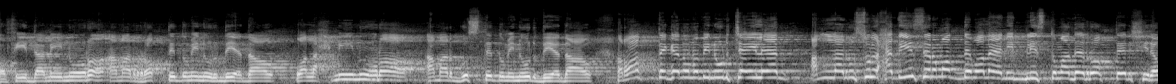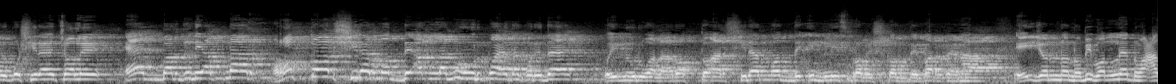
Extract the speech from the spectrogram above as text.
কফি দামি নূর, আমার রক্তে তুমি নূর দিয়ে দাও। ওয়ালাহমি নূর, আমার গুস্তে তুমি নূর দিয়ে দাও। রক্তে কেন নবী নূর চাইলেন? আল্লাহ রসুল হাদিসের মধ্যে বলেন, ইবলিস তোমাদের রক্তের শিরা উপশিরায় চলে। একবার যদি আপনার রক্ত আর শিরার মধ্যে আল্লাহ নূর পয়দা করে দেয়, ওই নূরওয়ালা রক্ত আর শিরার মধ্যে ইবলিস প্রবেশ করতে পারবে না। এই জন্য নবী বললেন ওয়া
